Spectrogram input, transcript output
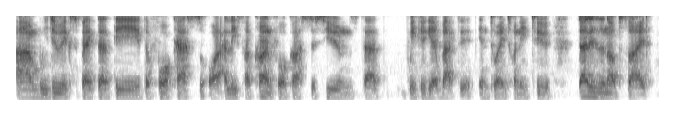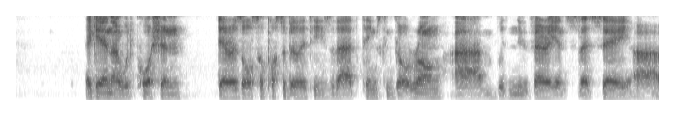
Um, we do expect that the the forecast, or at least our current forecast, assumes that we could get back to in 2022. That is an upside. Again, I would caution there is also possibilities that things can go wrong um, with new variants. Let's say uh,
